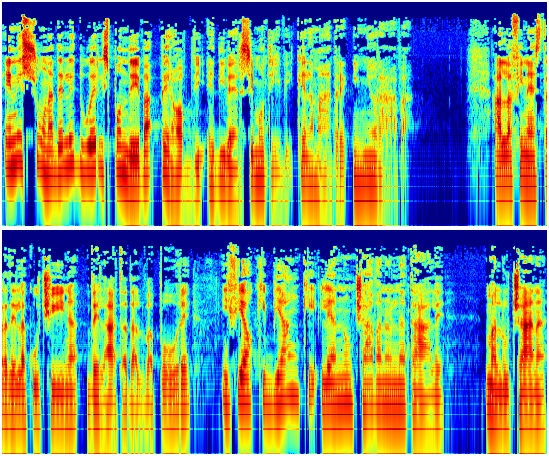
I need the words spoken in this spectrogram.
e nessuna delle due rispondeva per ovvi e diversi motivi che la madre ignorava. Alla finestra della cucina, velata dal vapore, i fiocchi bianchi le annunciavano il Natale, ma Luciana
